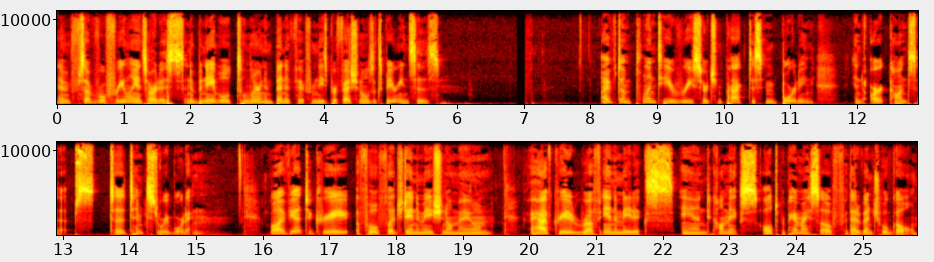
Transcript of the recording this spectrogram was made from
and several freelance artists and have been able to learn and benefit from these professionals' experiences. I've done plenty of research and practice in boarding and art concepts to attempt storyboarding. While I've yet to create a full fledged animation on my own, I have created rough animatics and comics, all to prepare myself for that eventual goal.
